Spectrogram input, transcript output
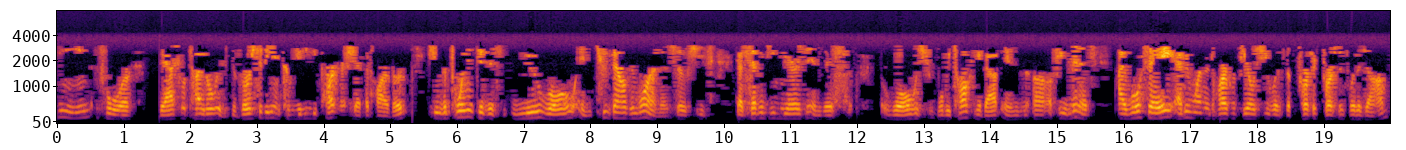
Dean for, the actual title is Diversity and Community Partnership at Harvard. She was appointed to this new role in 2001, and so she's got 17 years in this role, which we'll be talking about in uh, a few minutes. I will say everyone at Harvard feels she was the perfect person for the job.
